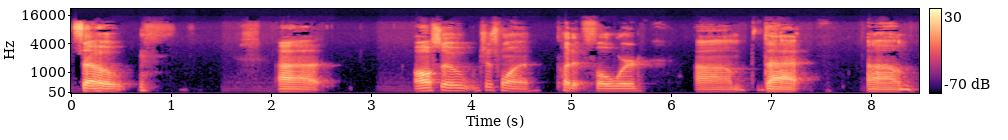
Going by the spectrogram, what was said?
so, uh, also just want to put it forward um, that um,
